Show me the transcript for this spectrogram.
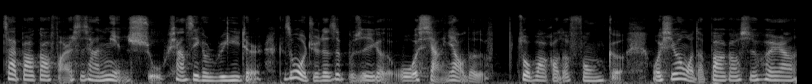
在报告反而是像念书，像是一个 reader，可是我觉得这不是一个我想要的。做报告的风格，我希望我的报告是会让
